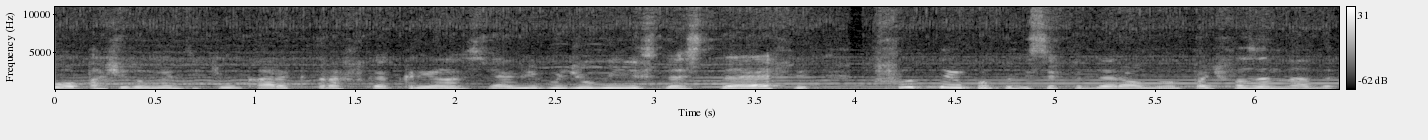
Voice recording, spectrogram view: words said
pô, a partir do momento que um cara que trafica criança é amigo de um ministro da STF, fudeu pra Polícia Federal, não pode fazer nada.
